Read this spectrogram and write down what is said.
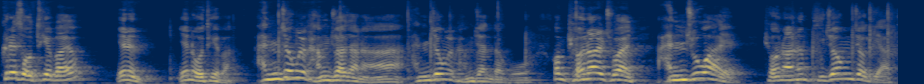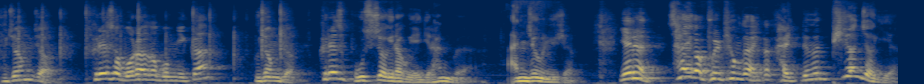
그래서 어떻게 봐요? 얘는 얘는 어떻게 봐? 안정을 강조하잖아. 안정을 강조한다고. 그럼 변화를 좋아해? 안 좋아해. 변화는 부정적이야. 부정적. 그래서 뭐라고 봅니까? 부정적. 그래서 보수적이라고 얘기를 하는 거야. 안정을 유지하고. 얘는 사회가 불평등하니까 갈등은 필연적이야.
